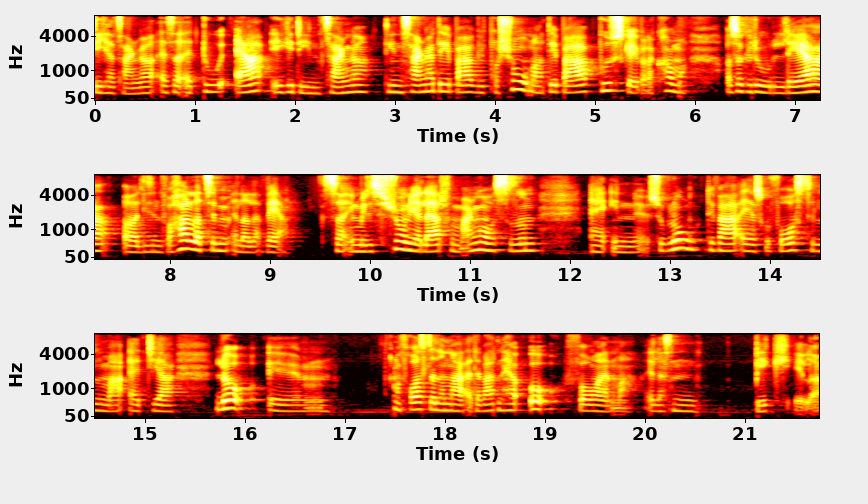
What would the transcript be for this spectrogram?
de her tanker. Altså, at du er ikke dine tanker. Dine tanker, det er bare vibrationer, det er bare budskaber, der kommer. Og så kan du lære at ligesom forholde dig til dem, eller lade være. Så en meditation, jeg lærte for mange år siden af en øh, psykolog, det var, at jeg skulle forestille mig, at jeg lå øh, og forestillede mig, at der var den her å foran mig, eller sådan en bæk, eller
